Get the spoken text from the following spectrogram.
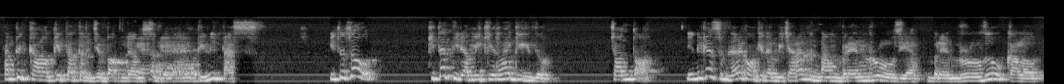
Tapi kalau kita terjebak dalam sebuah rutinitas, itu tuh kita tidak mikir lagi gitu. Contoh, ini kan sebenarnya kalau kita bicara tentang brand rules ya, brand rules tuh kalau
